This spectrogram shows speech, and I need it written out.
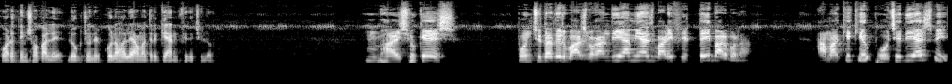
পরের দিন সকালে লোকজনের কোলাহলে আমাদের জ্ঞান ফিরেছিল। ভাই সুকেশ পঞ্চু বাসবাগান দিয়ে আমি আজ বাড়ি ফিরতেই পারব না। আমাকে কেউ পৌঁছে দিয়ে আসবি?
